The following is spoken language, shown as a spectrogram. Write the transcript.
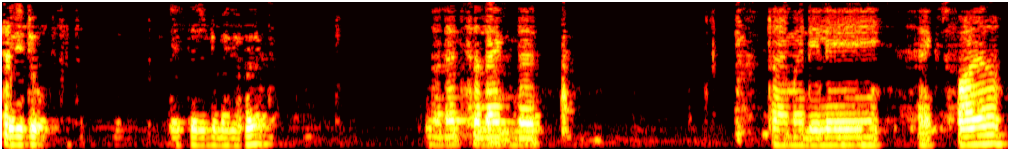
32 is 32 megahertz so let's select the timer delay hex file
